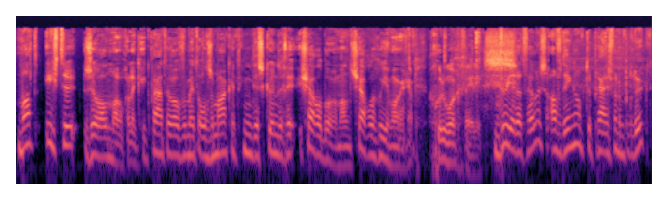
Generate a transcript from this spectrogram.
Wat is er zoal mogelijk? Ik praat erover met onze marketingdeskundige Charles Borman. Charles, goedemorgen. Goedemorgen, Felix. Doe je dat wel eens, afdingen op de prijs van een product?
